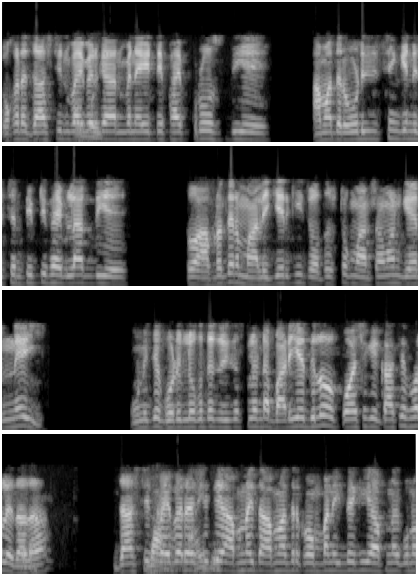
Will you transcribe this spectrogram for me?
ওখানে জাস্টিন বাইবেলকে আনবেন এইটি ফাইভ ক্রোস দিয়ে আমাদের অরিজিৎ সিংকে নিচ্ছেন ফিফটি ফাইভ লাখ দিয়ে। তো আপনাদের মালিকের কি যথেষ্ট মান সম্মান জ্ঞান নেই? উনি যে গরিব লোকদের রিচার্জ প্ল্যানটা বাড়িয়ে দিলো পয়সা কি গাছে ফলে দাদা? জাস্টিন বাইবার এসে কি আপনার তো আপনাদের কোম্পানিতে কি আপনার কোনো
